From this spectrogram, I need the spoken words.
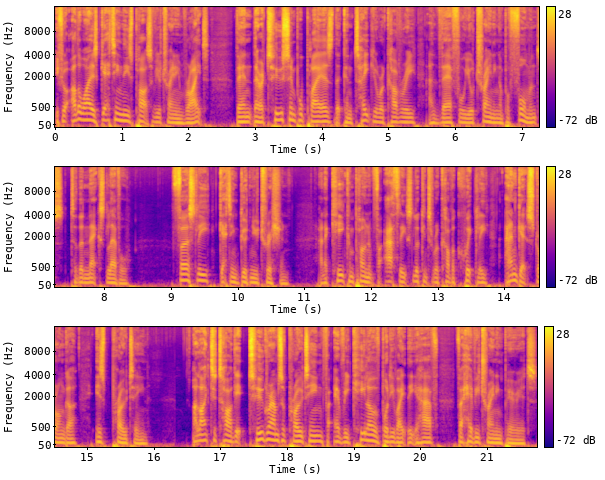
If you're otherwise getting these parts of your training right, then there are two simple players that can take your recovery and therefore your training and performance to the next level. Firstly, getting good nutrition. And a key component for athletes looking to recover quickly and get stronger is protein. I like to target 2 grams of protein for every kilo of body weight that you have for heavy training periods.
